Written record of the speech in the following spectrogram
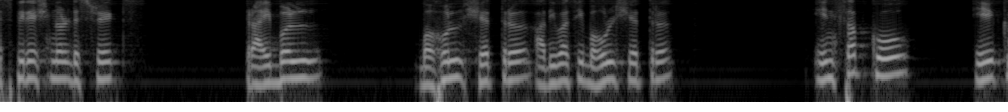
എസ്പിരേഷണൽ ഡിസ്ട്രിക്ട്സ് ട്രൈബൽ बहुल क्षेत्र, आदिवासी बहुल क्षेत्र, इन सबको एक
